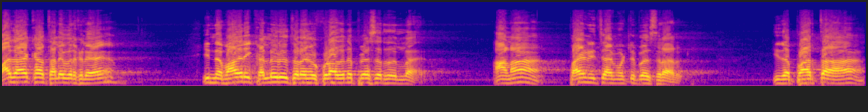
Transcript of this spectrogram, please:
பாஜக தலைவர்களே இந்த மாதிரி கல்லூரி தொடங்கக்கூடாதுன்னு பேசுறது இல்லை. ஆனா பழனிசாமி மட்டும் பேசுறாரு. இதை பார்த்தா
